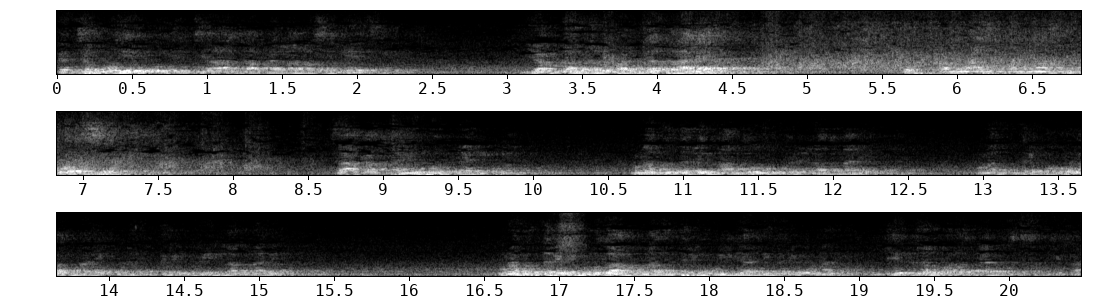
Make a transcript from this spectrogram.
त्याच्यामुळे एकोणीसची आज आपल्याला लक्ष घ्यायचं एकदा जर भरत्या झाल्या तर पन्नास पन्नास वर्ष जागा खाली होत नाही पुन्हा. कुणाचं तरी नातू वगैरे लागणार आहे कुणाचं तरी भाऊ लागणार आहे कुणाची तरी बहीण लागणार आहे कुणाचा तरी मुलगा कुणाची तरी मुलगी अधिकारी होणार आहे. लेकरं बाळा काय पुस्तक केला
